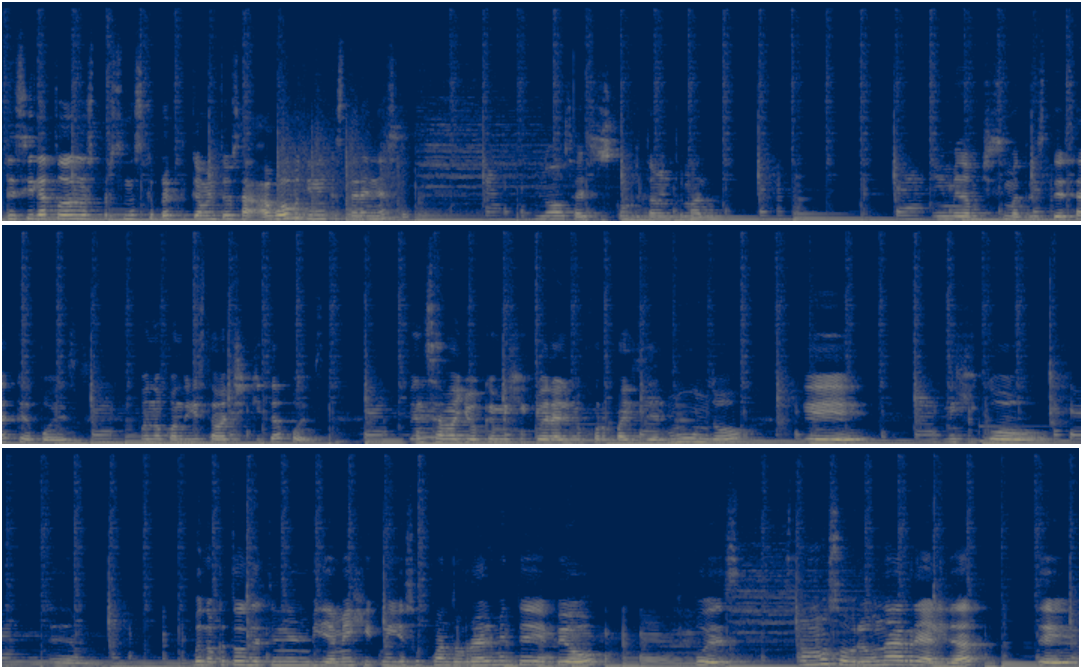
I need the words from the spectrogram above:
decirle a todas las personas que prácticamente, o sea, a huevo tienen que estar en eso. No, o sea, eso es completamente malo. Y me da muchísima tristeza que, pues, bueno, cuando yo estaba chiquita, pues, pensaba yo que México era el mejor país del mundo, que México, em, bueno, que todos le tienen envidia a México y eso cuando realmente veo, pues, estamos sobre una realidad de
